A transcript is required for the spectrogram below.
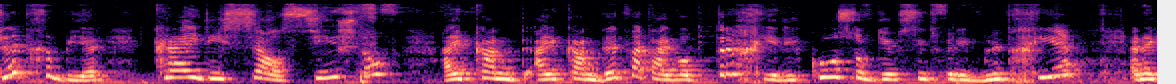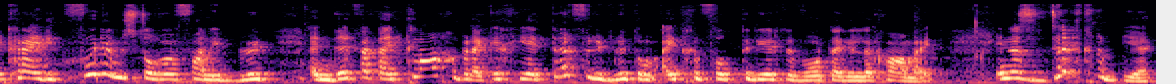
dit gebeur, kry die sel suurstof Hy kan hy kan dit wat hy wil teruggee, die koolstofdioksied vir die bloed gee en hy kry die voedingsstowwe van die bloed en dit wat hy klaar gebruik, hy gee hy terug vir die bloed om uitgefiltreer te word uit die liggaam uit. En as dit gebeur,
